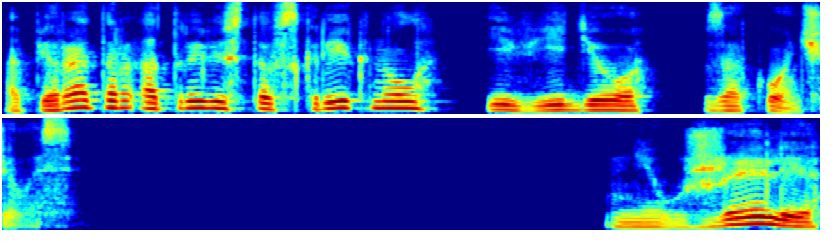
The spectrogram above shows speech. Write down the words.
Оператор отрывисто вскрикнул, и видео закончилось. «Неужели?»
